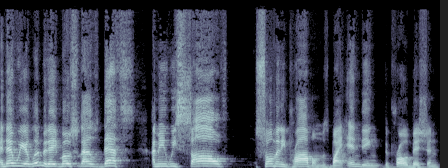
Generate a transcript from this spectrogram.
And then we eliminate most of those deaths. I mean, we solve so many problems by ending the prohibition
